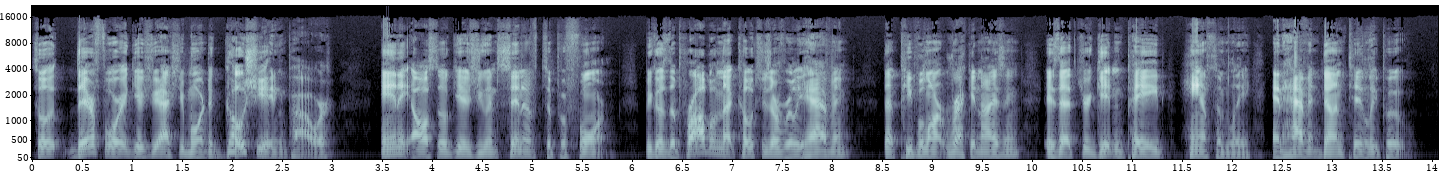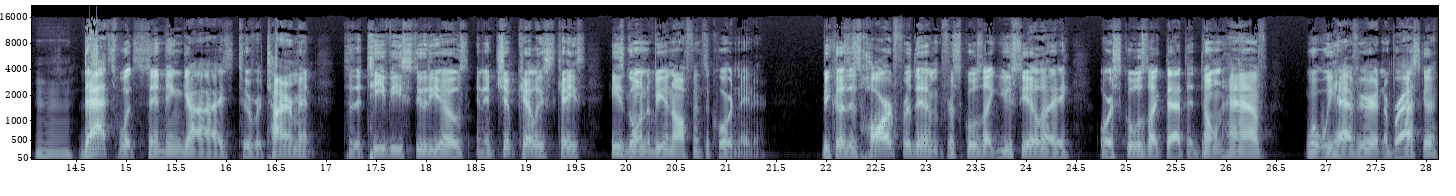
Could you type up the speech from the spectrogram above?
So therefore, it gives you actually more negotiating power, and it also gives you incentive to perform. Because the problem that coaches are really having that people aren't recognizing is that you're getting paid handsomely and haven't done tiddly poo. Hmm. That's what's sending guys to retirement, to the TV studios, and in Chip Kelly's case, he's going to be an offensive coordinator because it's hard for them for schools like UCLA or schools like that that don't have what we have here at Nebraska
